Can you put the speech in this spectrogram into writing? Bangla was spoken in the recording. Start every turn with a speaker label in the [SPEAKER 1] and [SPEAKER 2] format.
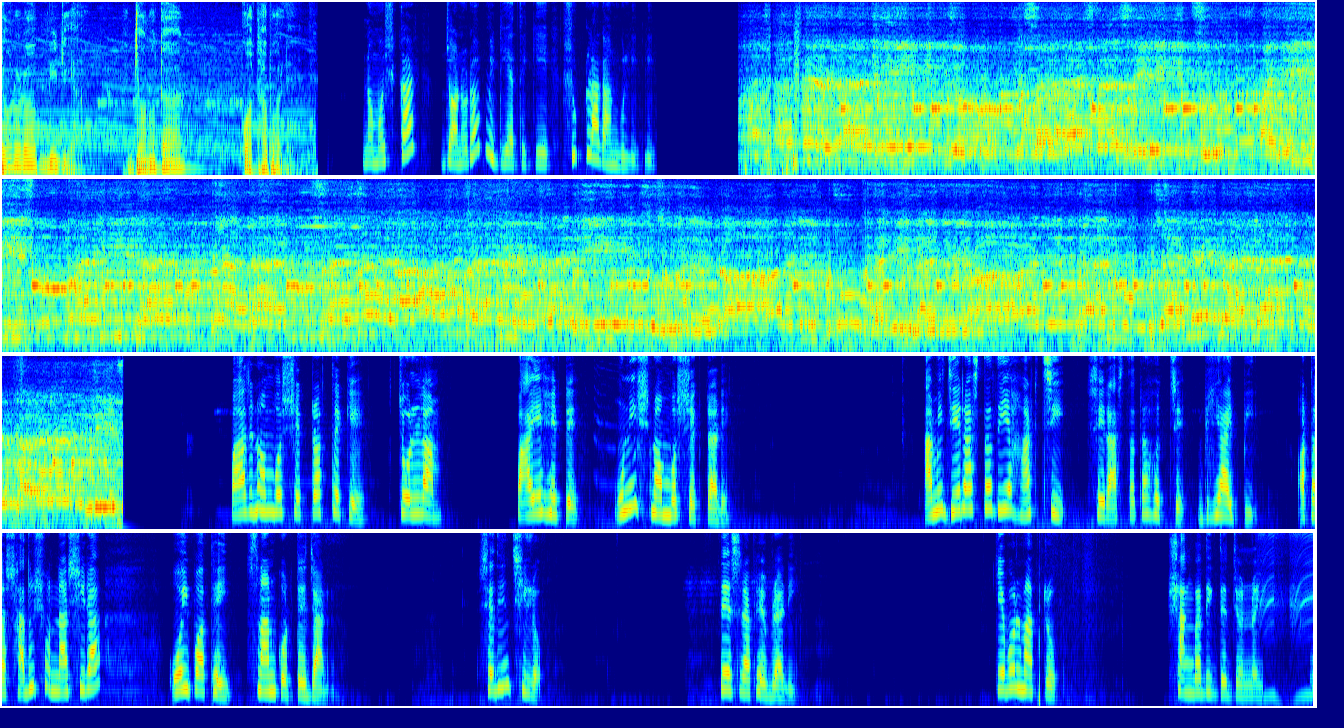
[SPEAKER 1] জনরব মিডিয়া জনতার কথা বলে নমস্কার জনরব মিডিয়া থেকে শুক্লা গাঙ্গুলি পাঁচ নম্বর সেক্টর থেকে চললাম পায়ে হেঁটে উনিশ নম্বর সেক্টরে আমি যে রাস্তা দিয়ে হাঁটছি সে রাস্তাটা হচ্ছে ভিআইপি অর্থাৎ সাধু সন্ন্যাসীরা ওই পথেই স্নান করতে যান সেদিন ছিল তেসরা ফেব্রুয়ারি কেবলমাত্র সাংবাদিকদের জন্যই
